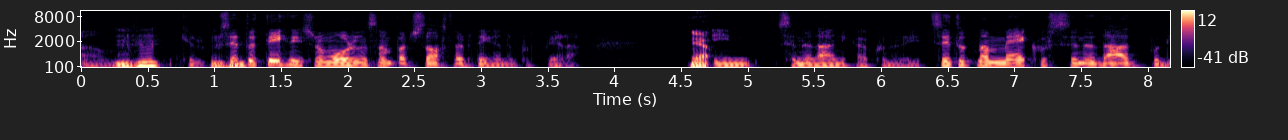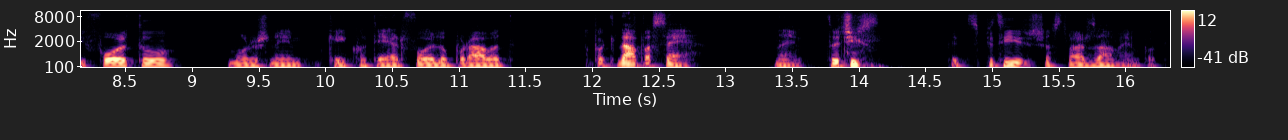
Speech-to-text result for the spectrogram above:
Um, Mhm. ker vse to je tehnično možno, sem pač software tega ne podpira. Ja. In se ne da nikako narediti. Vse tudi na Macu se ne da po defaultu, moraš ne vem, kaj kot je Airfoil uporabiti, ampak da pa se. Ne vem, to je čist specifična stvar za me, ampak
